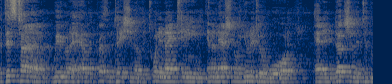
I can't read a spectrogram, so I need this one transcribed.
At this time, we're going to have the presentation of the 2019 International Unity Award and induction into the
